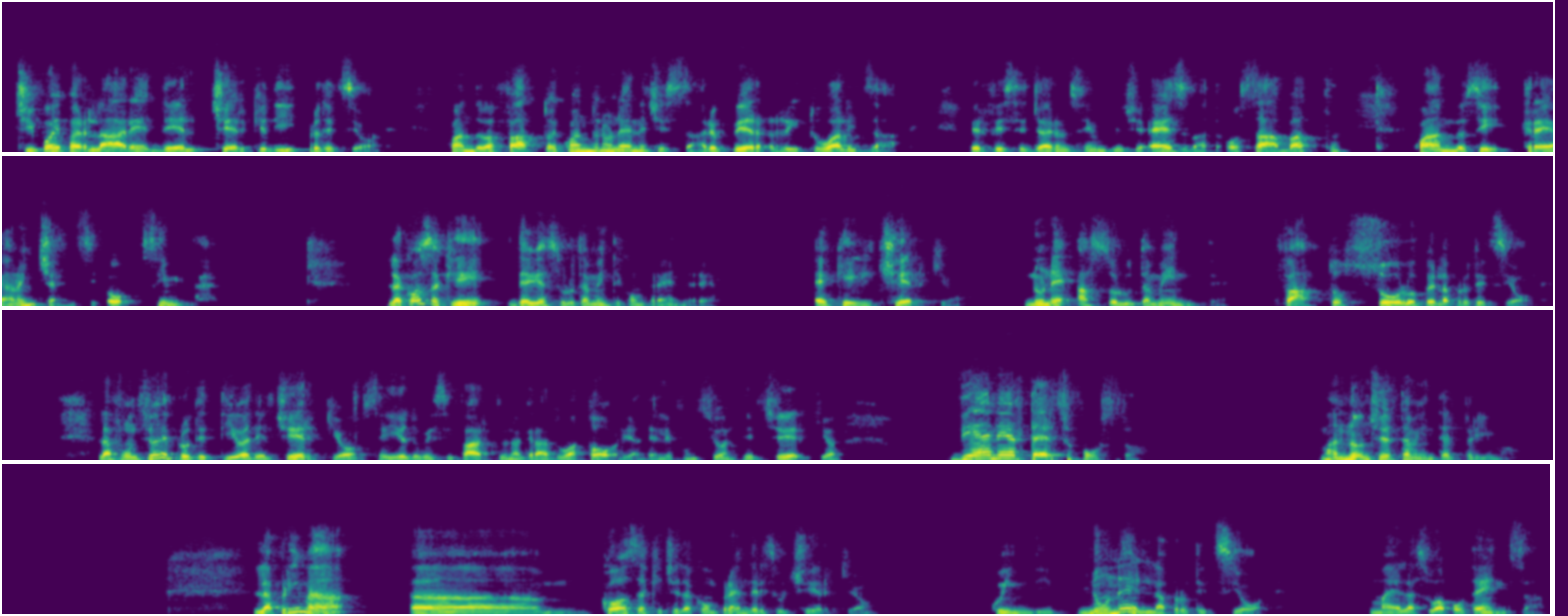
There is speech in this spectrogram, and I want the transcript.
Ci puoi parlare del cerchio di protezione, quando va fatto e quando non è necessario per ritualizzare, per festeggiare un semplice Esvat o Sabbat, quando si creano incensi o similari. La cosa che devi assolutamente comprendere è che il cerchio non è assolutamente fatto solo per la protezione. La funzione protettiva del cerchio, se io dovessi farti una graduatoria delle funzioni del cerchio, viene al terzo posto, ma non certamente al primo. La prima uh, cosa che c'è da comprendere sul cerchio, quindi, non è la protezione, ma è la sua potenza.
